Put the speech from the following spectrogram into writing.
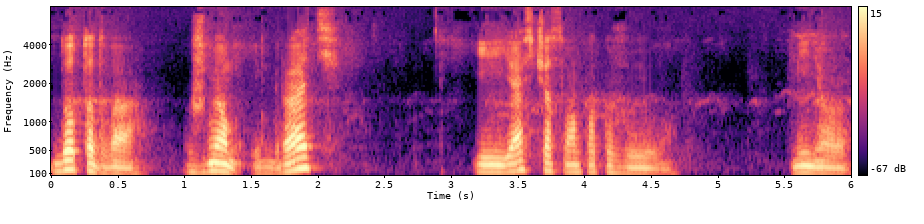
Dota 2. Жмем играть. И я сейчас вам покажу его. Минера.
